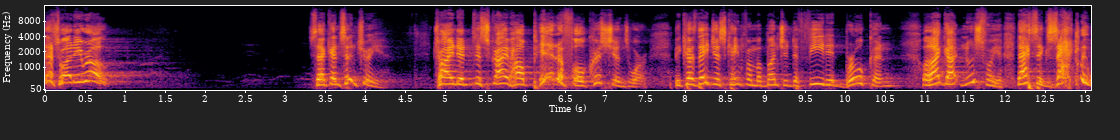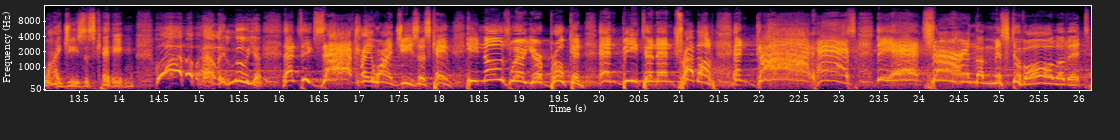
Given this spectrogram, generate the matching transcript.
That's what he wrote second century, trying to describe how pitiful Christians were because they just came from a bunch of defeated, broken. Well, I got news for you. That's exactly why Jesus came. Woo, hallelujah. That's exactly why Jesus came. He knows where you're broken and beaten and troubled, and God has the answer in the midst of all of it.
